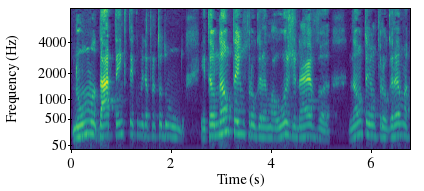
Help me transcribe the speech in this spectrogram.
Não dá, tem que ter comida para todo mundo. Então, não tem um programa hoje, né, Eva? Não tem um programa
